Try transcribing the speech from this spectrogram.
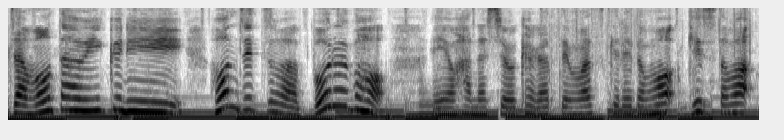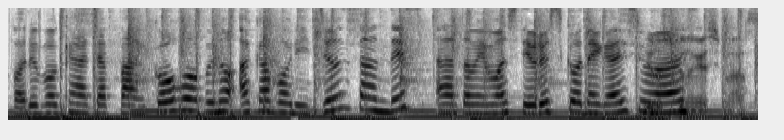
ザ・モーターウィークリー本日はボルボ、えー、お話を伺ってますけれどもゲストはボルボカージャパン広報部の赤堀淳さんです。改めましてよろしくお願いします。お願いします。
